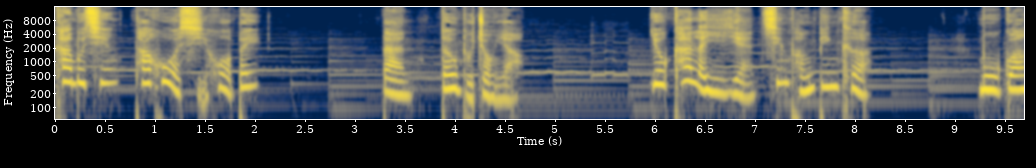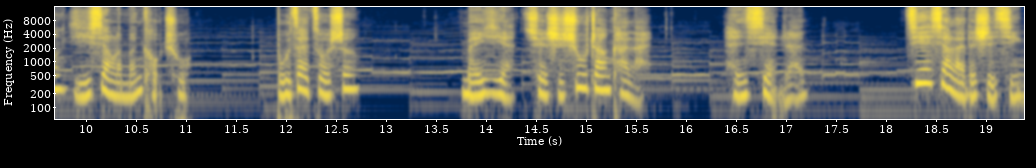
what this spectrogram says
看不清他或喜或悲，但都不重要。又看了一眼亲朋宾客。目光移向了门口处，不再作声，眉眼却是舒张开来。很显然，接下来的事情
